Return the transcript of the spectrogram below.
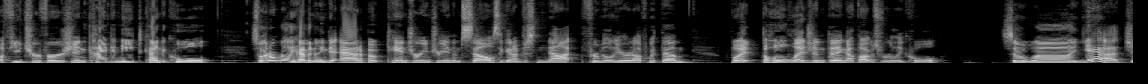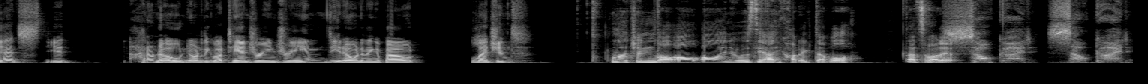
a future version. Kind of neat, kind of cool. So I don't really have anything to add about Tangerine Dream themselves. Again, I'm just not familiar enough with them. But the whole legend thing I thought was really cool. So uh yeah, gents, you I don't know, know anything about Tangerine Dream? Do you know anything about Legend? Legend. All, all, all I know is the iconic devil. That's about it. So good. So good.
